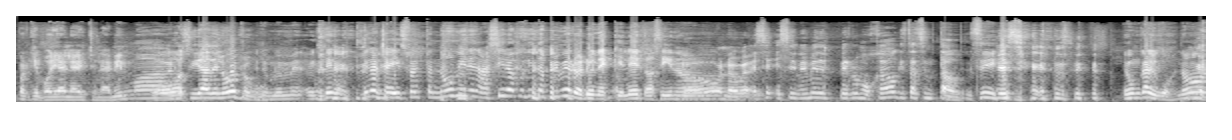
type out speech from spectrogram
Porque podrían haber hecho la misma Oh, velocidad del otro. ¿Te cachai? Y sueltan, no, miren, así era culitas primero. Era un esqueleto así, ¿no? No, no, ese, ese meme del perro mojado que está sentado. Sí. Ese. Es un galgo, ¿no?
